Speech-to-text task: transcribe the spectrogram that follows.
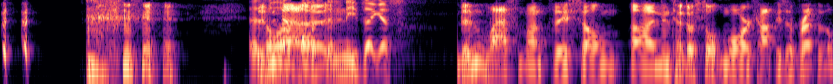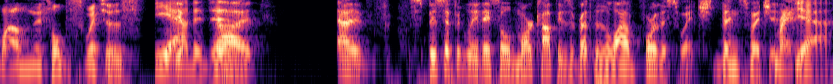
There's a lot of polish that it needs, I guess. Didn't last month they sell uh, Nintendo sold more copies of Breath of the Wild than they sold Switches? Yeah, Yep. they did. Uh, uh, f- specifically, they sold more copies of Breath of the Wild for the Switch than Switches. Right. yeah,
